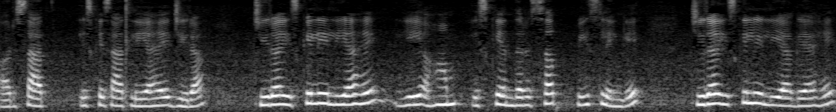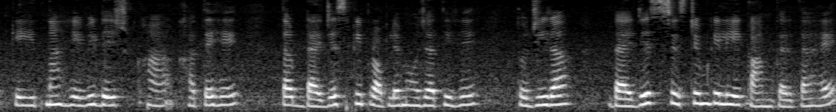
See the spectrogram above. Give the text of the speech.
और साथ, इसके साथ लिया है जीरा। जीरा इसके लिए लिया है, ये हम इसके अंदर सब पीस लेंगे। जीरा इसके लिए लिया गया है कि इतना हेवी डिश खा, खाते हैं, तब डाइजेस्ट की प्रॉब्लम हो जाती है। तो जीरा डाइजेस्ट सिस्टम के लिए काम करता है।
